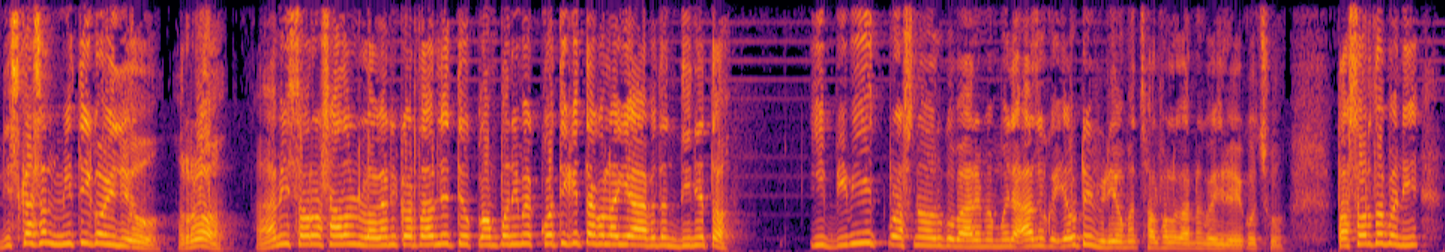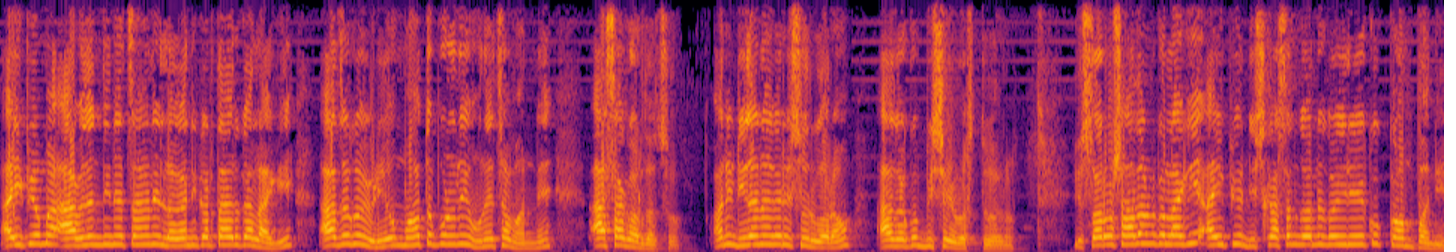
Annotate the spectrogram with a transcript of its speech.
निष्कासन मिति कहिले हो? र हामी सर्वसाधारण लगानीकर्ताहरूले त्यो कम्पनीमा कति किताको लागि आवेदन दिने त? यी विविध प्रश्नहरूको बारेमा मैले आजको एउटै भिडियोमा छलफल गर्न गइरहेको छु। तसर्थ पनि आइपिओमा आवेदन दिन चाहने लगानीकर्ताहरूका लागि आजको भिडियो महत्त्वपूर्ण नै हुनेछ भन्ने आशा गर्दछु। अनि ढिला नगरी सुरु गरौँ आजको विषयवस्तुहरू। यो सर्वसाधारणको लागि आइपिओ निष्कासन गर्न गइरहेको कम्पनी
